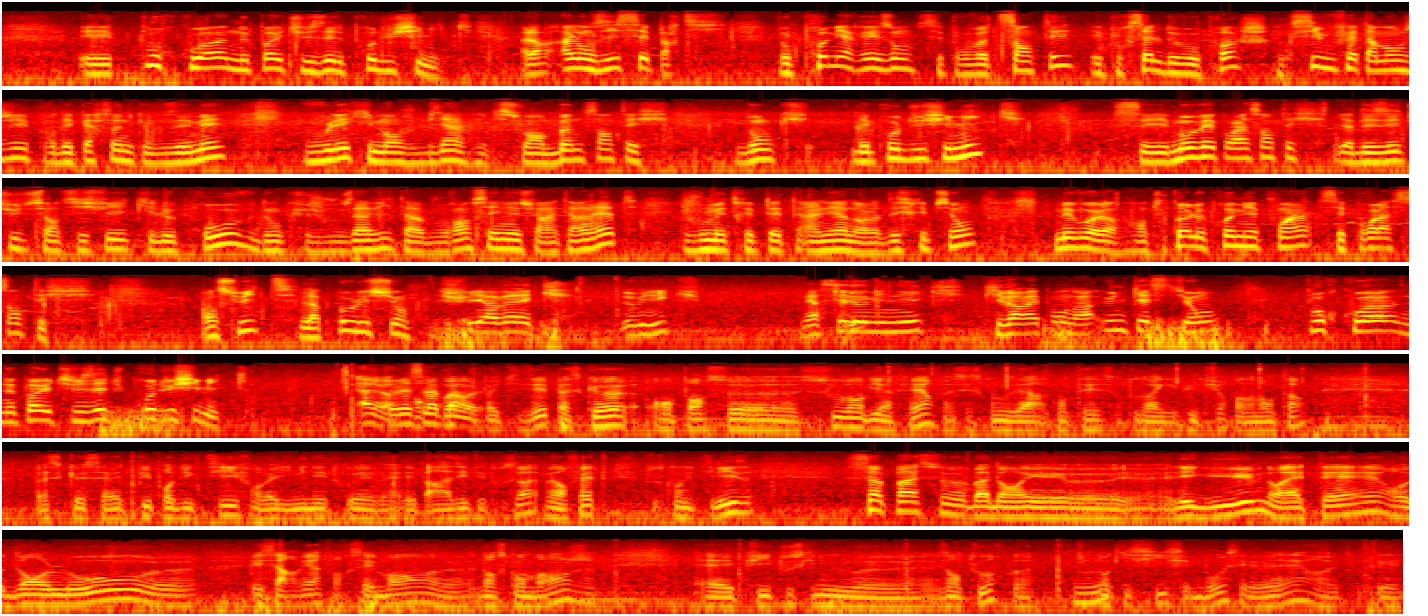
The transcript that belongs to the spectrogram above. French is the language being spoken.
et pourquoi ne pas utiliser de produits chimiques alors allons-y c'est parti donc première raison, c'est pour votre santé et pour celle de vos proches. Donc si vous faites à manger pour des personnes que vous aimez, vous voulez qu'ils mangent bien et qu'ils soient en bonne santé. Donc les produits chimiques, c'est mauvais pour la santé. Il y a des études scientifiques qui le prouvent, donc je vous invite à vous renseigner sur internet. Je vous mettrai peut-être un lien dans la description. Mais voilà, en tout cas le premier point, c'est pour la santé. Ensuite, la pollution. Je suis avec Dominique. Merci Dominique, qui va répondre à une question. Pourquoi ne pas utiliser du produit chimique? Alors, pourquoi ne pas utiliser? Parce qu'on pense euh, souvent bien faire, enfin, c'est ce qu'on nous a raconté, surtout dans l'agriculture pendant longtemps, parce que ça va être plus productif, on va éliminer tous les, parasites et tout ça, mais en fait, tout ce qu'on utilise, ça passe euh, bah, dans les euh, légumes, dans la terre, dans l'eau, et ça revient forcément dans ce qu'on mange, et puis tout ce qui nous entoure. Quoi. Mhm. Donc ici, c'est beau, c'est vert, tout est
